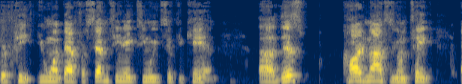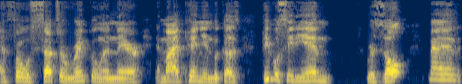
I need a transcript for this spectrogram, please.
repeat. You want that for 17, 18 weeks if you can. Uh, this Hard Knocks is going to take and throw such a wrinkle in there, in my opinion, because people see the end result. Man,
